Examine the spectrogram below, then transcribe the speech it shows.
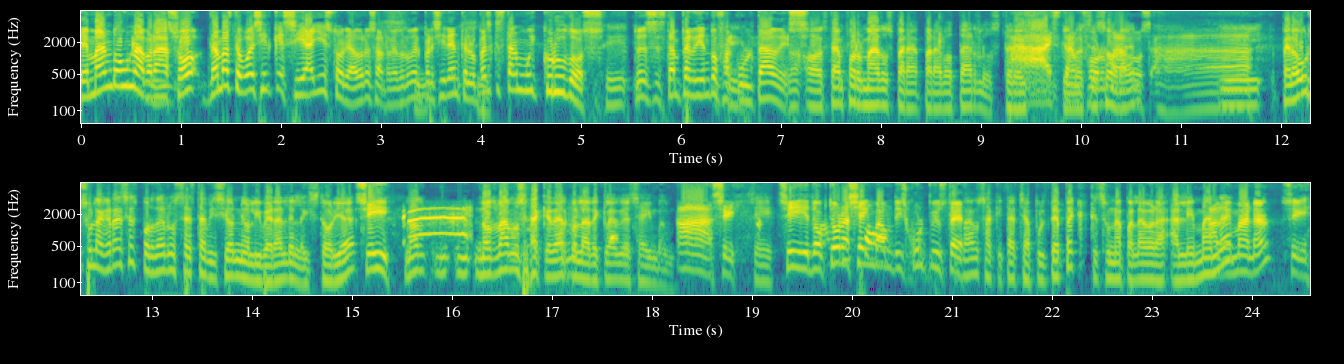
te mando un abrazo. Nada más te voy a decir que sí hay historiadores alrededor del presidente. Lo que pasa es que están muy crudos. Sí. Entonces están perdiendo facultades. No, o están formados para, para votar los tres. ah, están formados. Ah. Y- pero Úrsula, gracias por darnos esta visión neoliberal de la historia. Sí. No- nos vamos a quedar con la de Claudia Sheinbaum. Ah, sí. Sí. Sí, doctora Sheinbaum, disculpe usted. Vamos a quitar Chapultepec, que es una palabra alemana, Alemana, sí.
